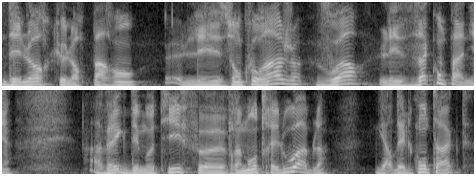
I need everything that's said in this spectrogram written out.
dès lors que leurs parents les encouragent, voire les accompagnent, avec des motifs vraiment très louables garder le contact,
